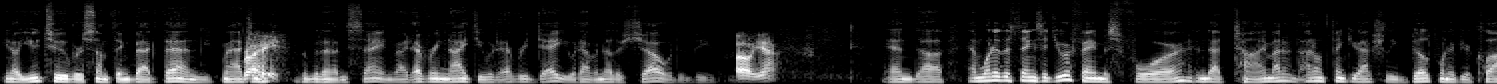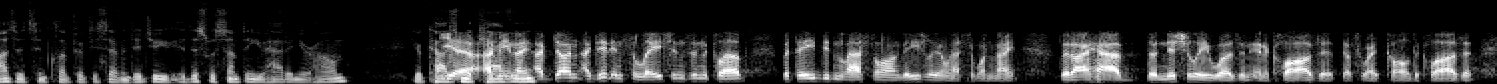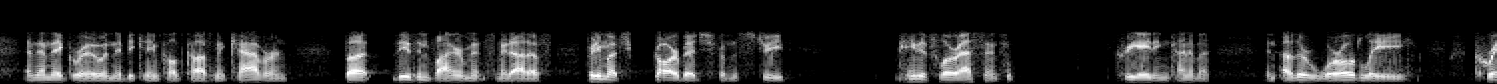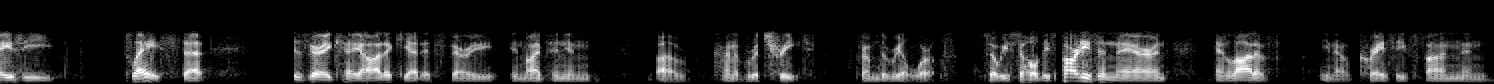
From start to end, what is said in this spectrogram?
you know, YouTube or something back then, imagine Right. it would have been insane, right? Every night, you would, every day, you would have another show. It'd be, Oh yeah, and uh, and one of the things that you were famous for in that time, I don't, I don't think you actually built one of your closets in Club Fifty Seven, did you? This was something you had in your home, your cosmic yeah. cavern. I mean, I, I've done, I did installations in the club, but they didn't last long. They usually only lasted one night. But I had initially was in, in a closet. That's why I called the closet, and then they grew and they became called Cosmic Cavern. But these environments made out of pretty much garbage from the street, painted fluorescent, creating kind of a an otherworldly, crazy place that is very chaotic. Yet it's very, in my opinion, uh, kind of retreat from the real world. So we used to hold these parties in there, and and a lot of you know crazy fun and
